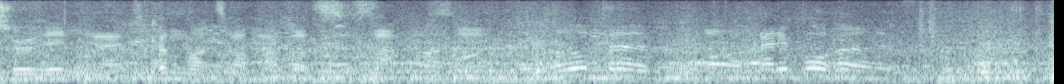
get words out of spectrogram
Schön, jetzt können wir uns noch mal kurz zusammenziehen. Herr Vorhörer.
